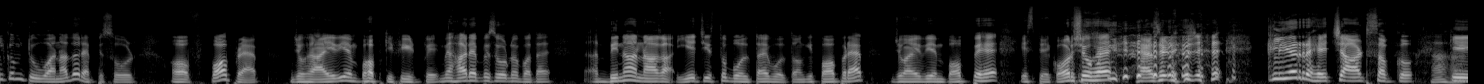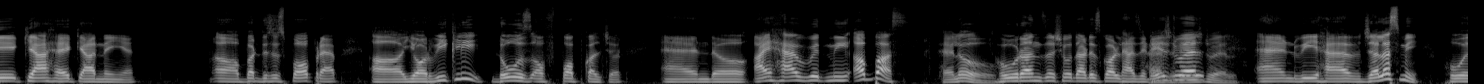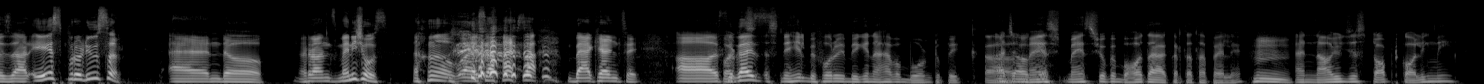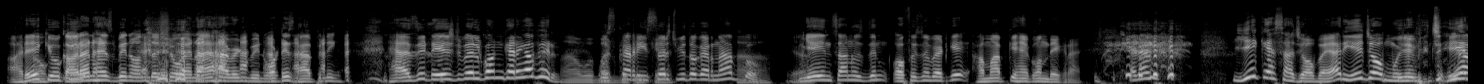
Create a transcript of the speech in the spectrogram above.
Welcome to another episode of pop rap जो है I V M pop की feed पे मैं हर एपिसोड में पता है बिना नागा ये चीज़ तो बोलता ही बोलता हूँ कि पॉप रैप जो आई वी एम पॉप पे है इस पे एक और शो है क्लियर रहे चार्ट सबको हाँ, कि क्या है क्या नहीं है but this is pop rap your weekly dose of pop culture and I have with me Abbas Hello. who runs a show that is called Has It Has Aged it Well? aged well? And we have Jalasmi, who is our ace producer and uh, runs many shows. Backhand से uh, so But guys S- Snehil, before we begin, I have a bone to pick. Uh, अच्छा, okay. मैं इस मैं इस show पे बहुत आया करता था पहले hmm, and now you just stopped calling me. अरे क्योंकि Karan has been on the show and I haven't been. What is happening? Has it aged well कौन करेगा फिर हाँ, वो उसका है। रिसर्च भी तो करना आपको हाँ. ये इंसान उस दिन ऑफ़िस में बैठ के हम आपके हैं कौन देख रहा है ये कैसा जॉब है यार ये जॉब मुझे भी चाहिए.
